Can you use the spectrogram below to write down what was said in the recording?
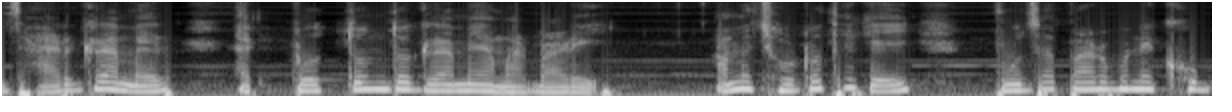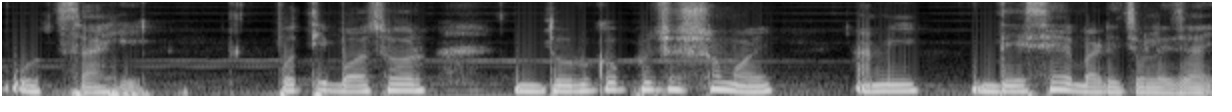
ঝাড়গ্রামের এক প্রত্যন্ত গ্রামে আমার বাড়ি। আমি ছোট থেকেই পূজা পার্বণে খুব উৎসাহী। প্রতি বছর দুর্গাপুজোর সময় আমি দেশের বাড়ি চলে যাই।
